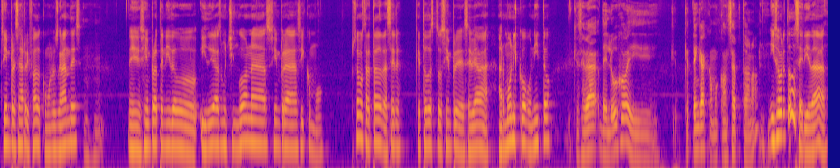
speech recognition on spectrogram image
siempre se ha rifado como los grandes. Eh, siempre ha tenido ideas muy chingonas, siempre así como... Pues hemos tratado de hacer que todo esto siempre se vea armónico, bonito. Que se vea de lujo y que, tenga como concepto, ¿no? Y sobre todo seriedad.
